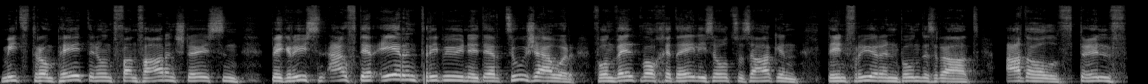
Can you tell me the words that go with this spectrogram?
mit Trompeten und Fanfarenstößen begrüßen auf der Ehrentribüne der Zuschauer von Weltwoche Daily sozusagen den früheren Bundesrat Adolf Dölf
